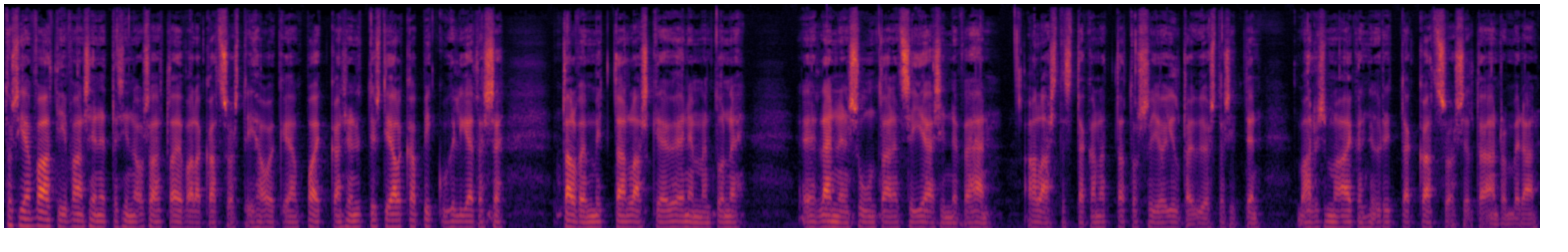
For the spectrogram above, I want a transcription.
tosiaan vaatii vain sen, että siinä osaa taivaalla katsoa sitä ihan oikeaan paikkaan. Se nyt tietysti alkaa pikkuhiljaa tässä talven mittaan laskea yhä enemmän tuonne eh, lännen suuntaan, että se jää sinne vähän alasta. Sitä kannattaa tuossa jo iltayöstä sitten mahdollisimman aikaisin yrittää katsoa sieltä Andromedan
